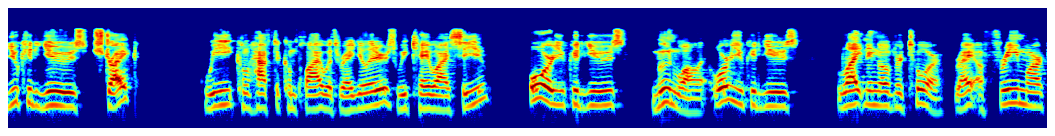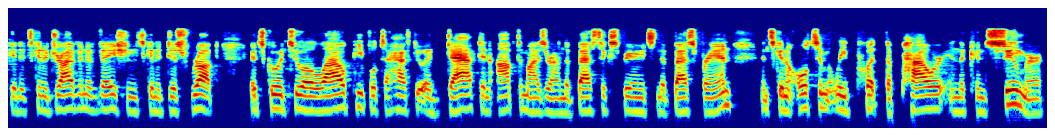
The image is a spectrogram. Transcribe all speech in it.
you could use Strike. We have to comply with regulators. We KYC you, or you could use Muun Wallet, or you could use Lightning over Tor, right? A free market. It's going to drive innovation. It's going to disrupt. It's going to allow people to have to adapt and optimize around the best experience and the best brand. It's going to ultimately put the power in the consumer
